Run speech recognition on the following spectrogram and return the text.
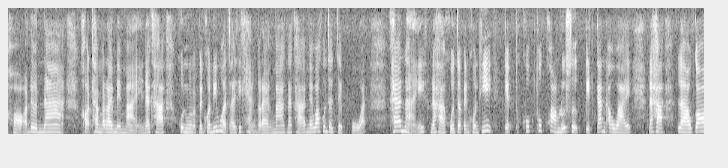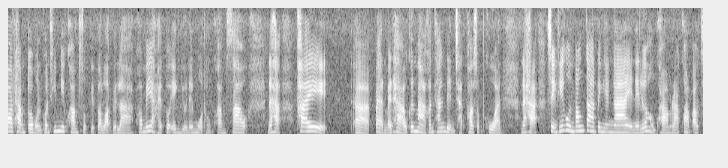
ขอเดินหน้า ขอทำอะไรใหม่ ๆนะคะ คุณเป็นคนที่หัวใจที่แข็งแรงมากนะคะ ไม่ว่าคุณจะเจ็บปวดแค่ไหนนะคะคุณจะเป็นคนที่เก็บทุกทุกความรู้สึกปิดกั้นเอาไว้นะคะ แล้วก็ทำตัวเหมือนคนที่มีความสุขอยู่ตลอดเวลา เพราะไม่อยากให้ตัวเองอยู่ในโหมดของความเศร้านะคะไพ่ แปดไม้เท้าขึ้นมาค่อนข้างเด่นชัดพอสมควรนะคะ สิ่งที่คุณต้องการเป็นยังไง ในเรื่องของความรักความเอาใจ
